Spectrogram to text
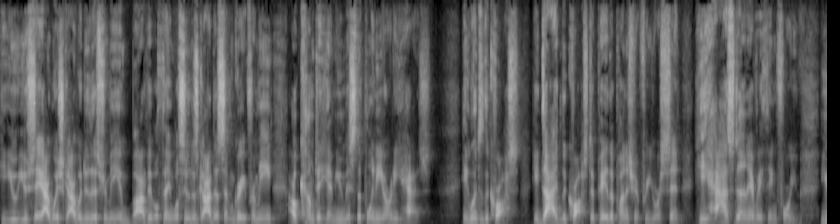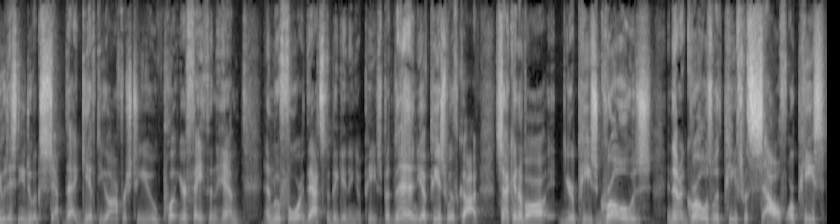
You, you say, I wish God would do this for me. And a lot of people think, well, as soon as God does something great for me, I'll come to Him. You miss the point He already has. He went to the cross. He died on the cross to pay the punishment for your sin. He has done everything for you. You just need to accept that gift He offers to you, put your faith in Him, and move forward. That's the beginning of peace. But then you have peace with God. Second of all, your peace grows, and then it grows with peace with self or peace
